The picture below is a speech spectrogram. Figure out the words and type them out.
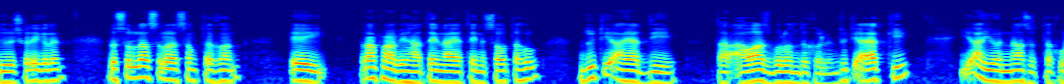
দূরে সরে গেলেন। রসুল্লাহ সাল্লাহ আসলাম তখন এই রাফা বিহাতাইন আয়াতাইন সৌতাহু দুটি আয়াত দিয়ে তার আওয়াজ বুলন্দ করলেন। দুটি আয়াত কি? ইয়া ইউন্নাসুত্তাকু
